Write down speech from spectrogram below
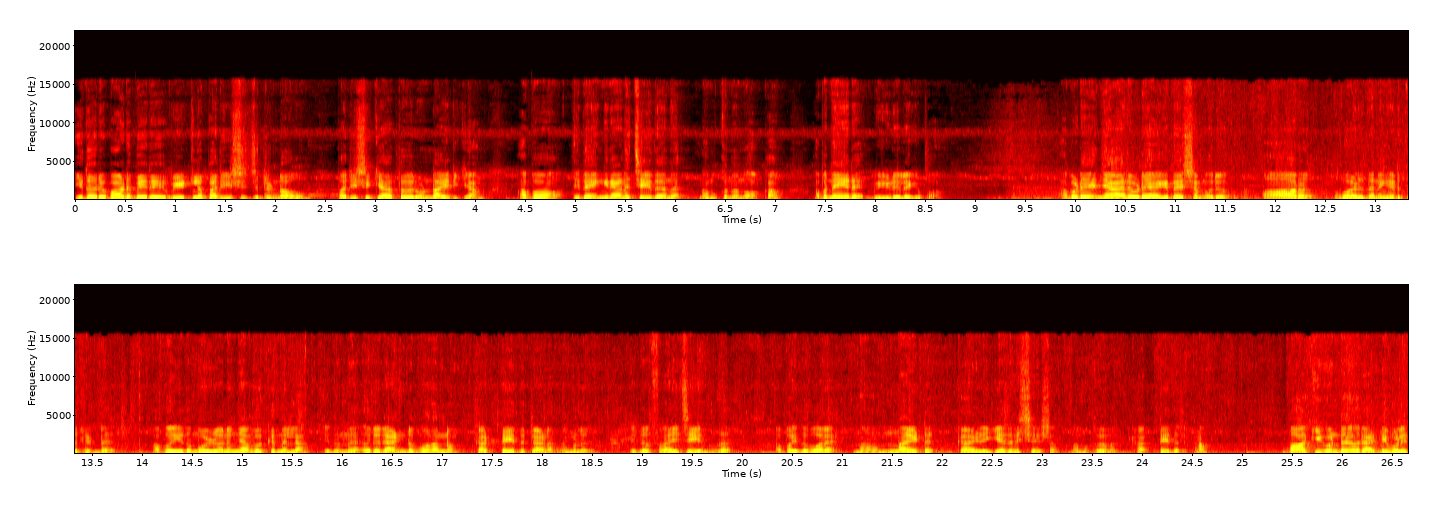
ഇതൊരുപാട് പേര് വീട്ടിൽ പരീക്ഷിച്ചിട്ടുണ്ടാവും. പരീക്ഷിക്കാത്തവരും ഉണ്ടായിരിക്കാം. അപ്പോൾ ഇതെങ്ങനെയാണ് ചെയ്തതെന്ന് നമുക്കൊന്ന് നോക്കാം. അപ്പോൾ നേരെ വീഡിയോയിലേക്ക് പോവാം. അവിടെ ഞാനിവിടെ ഏകദേശം ഒരു ആറ് വഴുതനങ്ങ എടുത്തിട്ടുണ്ട്. അപ്പോൾ ഇത് മുഴുവനും ഞാൻ വെക്കുന്നില്ല. ഇതിന്ന് ഒരു രണ്ട് മൂന്നെണ്ണം കട്ട് ചെയ്തിട്ടാണ് നമ്മൾ ഇത് ഫ്രൈ ചെയ്യുന്നത്. അപ്പോൾ ഇതുപോലെ നന്നായിട്ട് കഴുകിയതിന് ശേഷം നമുക്കൊന്ന് കട്ട് ചെയ്തെടുക്കണം. ബാക്കി കൊണ്ട് ഒരു അടിപൊളി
